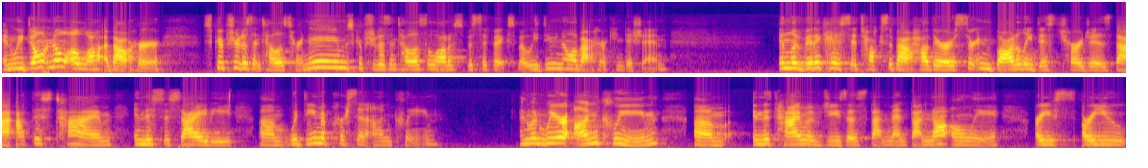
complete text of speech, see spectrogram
And we don't know a lot about her. Scripture doesn't tell us her name, Scripture doesn't tell us a lot of specifics, but we do know about her condition. In Leviticus, it talks about how there are certain bodily discharges that at this time in this society um, would deem a person unclean. And when we are unclean um, in the time of Jesus, that meant that not only are you, are you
